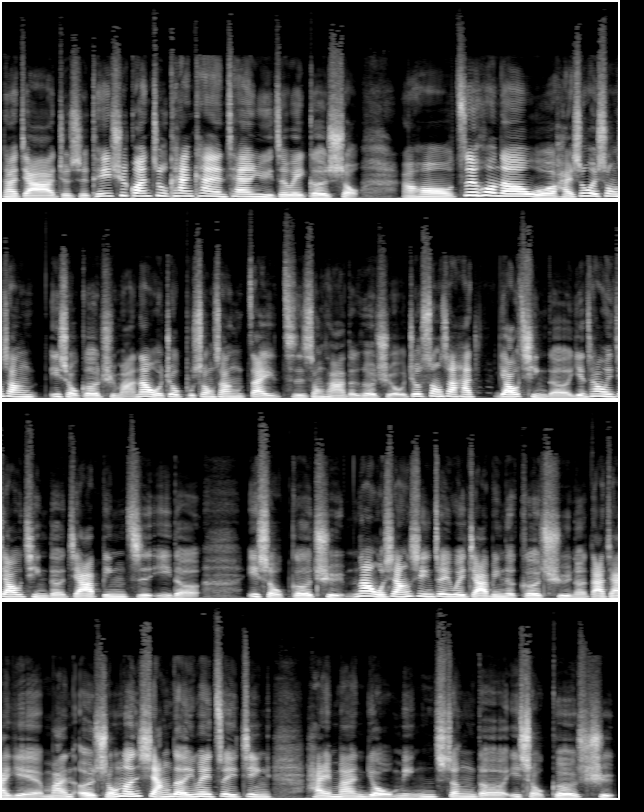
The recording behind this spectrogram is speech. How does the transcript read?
大家就是可以去关注看看，参与这位歌手。然后最后呢，我还是会送上一首歌曲嘛，那我就不送上再一次送上他的歌曲，我就送上他邀请的演唱会邀请的嘉宾之一的一首歌曲。那我相信这一位嘉宾的歌曲呢，大家也蛮耳熟能详的，因为最近还蛮有名声的一首歌曲。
